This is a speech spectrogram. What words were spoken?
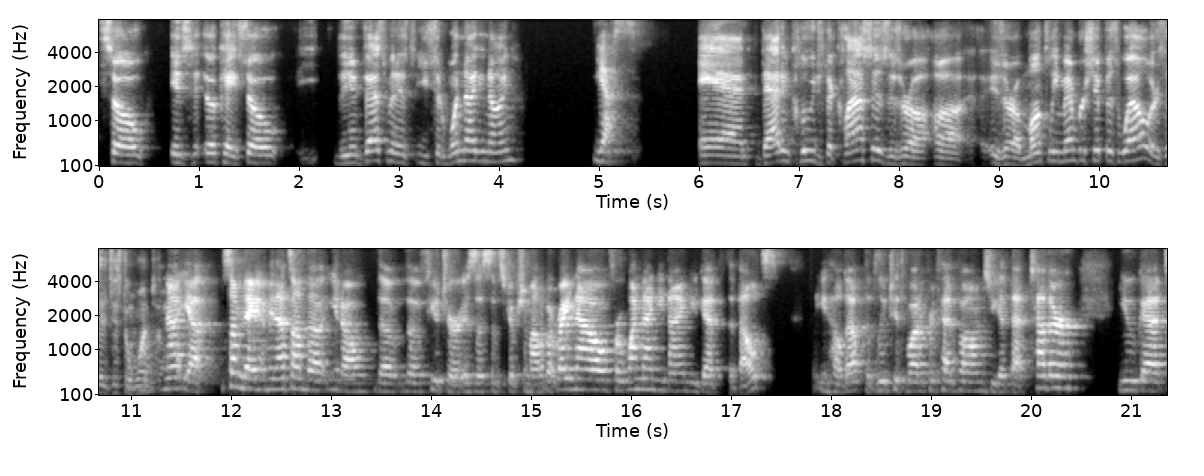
so is okay. So the investment is you said 199. Yes and that includes the classes. Is there a uh, is there a monthly membership as well, or is it just a one time? Not yet. Someday. I mean, that's on the you know the the future is a subscription model. But right now, for one ninety nine, you get the belts that you held up, the Bluetooth waterproof headphones. You get that tether. You get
